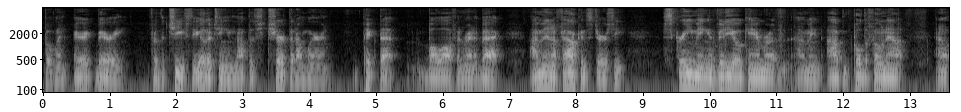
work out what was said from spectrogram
But when Eric Berry for the Chiefs, the other team, not the shirt that I'm wearing, picked that ball off and ran it back, I'm in a Falcons jersey, screaming and video camera. I mean, I pulled the phone out. I,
